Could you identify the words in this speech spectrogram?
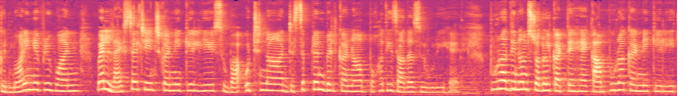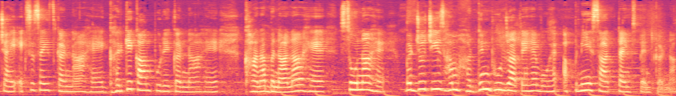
Good morning everyone well lifestyle change करने के लिए सुबह उठना डिसिप्लिन बिल्ड करना बहुत ही ज़्यादा ज़रूरी है। पूरा दिन हम स्ट्रगल करते हैं काम पूरा करने के लिए चाहे एक्सरसाइज करना है घर के काम पूरे करना है खाना बनाना है सोना है। बट जो चीज़ हम हर दिन भूल जाते हैं वो है अपने साथ टाइम स्पेंड करना।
